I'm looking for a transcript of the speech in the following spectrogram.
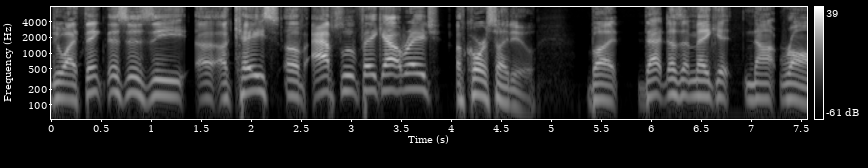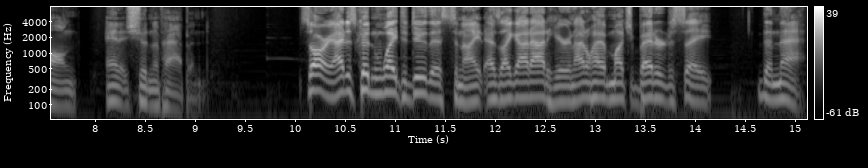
do I think this is the uh, a case of absolute fake outrage? Of course I do. But that doesn't make it not wrong and it shouldn't have happened. Sorry, I just couldn't wait to do this tonight as I got out of here, and I don't have much better to say than that.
